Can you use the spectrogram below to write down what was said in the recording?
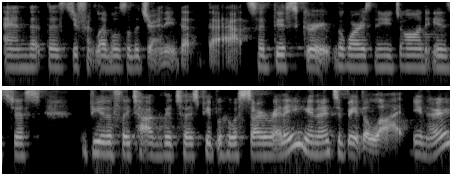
and that there's different levels of the journey that they're at so this group the warriors of the new dawn is just beautifully targeted to those people who are so ready, you know, to be the light, you know.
